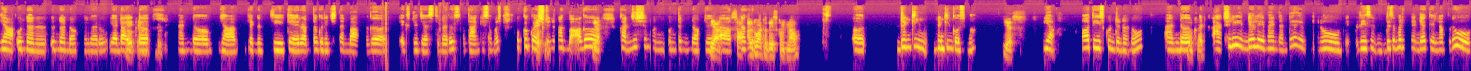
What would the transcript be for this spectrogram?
యా ఉన్నాను. ఉన్నాను డాక్టర్ గారు. Yeah diet and yeah pregnancy care అంతా గురించి తను బాగా ఎక్స్ప్లెయిన్ చేస్తున్నారు. So thank you so much. ఒక్క క్వశ్చన్ నాకు బాగా. కంజెషన్ ఉంటుంది డాక్టర్. యా. సాల్ట్ వాటర్ తీసుకుంటున్నావా? డ్రింకింగ్ డ్రింకింగ్ కోసమా? ఎస్ ఆ, తీసుకుంటున్నాను. అండ్. యాక్చువల్లీ ఇండియాలో ఏమైందంటే నేను రీసెంట్ డిసెంబర్ ఇండియాకి వెళ్ళినప్పుడు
